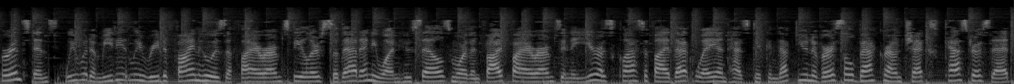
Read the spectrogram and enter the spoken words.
For instance, we would immediately redefine who is a firearms dealer so that anyone who sells more than five firearms in a year is classified that way and has to conduct universal background checks, Castro said.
